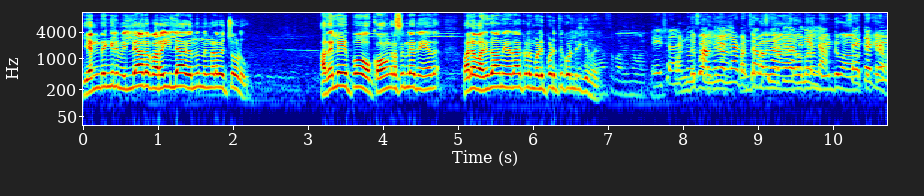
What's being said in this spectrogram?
എന്തെങ്കിലും ഇല്ലാതെ പറയില്ല എന്ന് നിങ്ങൾ വെച്ചോളൂ. അതല്ലേ ഇപ്പോൾ കോൺഗ്രസിന്റെ നേതാ പല വനിതാ നേതാക്കളും വെളിപ്പെടുത്തിക്കൊണ്ടിരിക്കുന്നത്? സെക്രട്ടറി?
